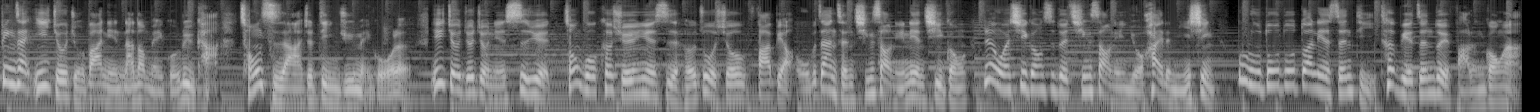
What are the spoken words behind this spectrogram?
并在一九九八年拿到美国绿卡，从此啊就定居美国了。一九九九年四月，中国科学院院士何作修发表：“我不赞成青少年练气功，认为气功是对青少年有害的迷信，不如多多锻炼身体。”特别针对法轮功啊，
